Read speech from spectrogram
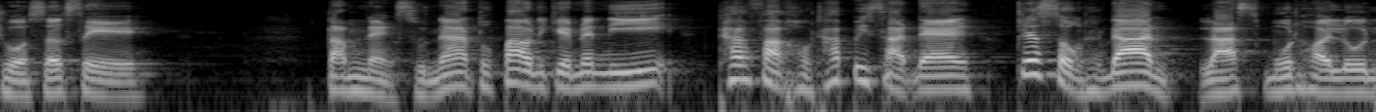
ชัวเซิร์กเซตำแหน่งศูนย์หน้าตัวเป้าในเกมนัดนี้ ทางฝั่งของทัพปีศาจแดงจะส่งทางด้านลัสมูทฮอยลุน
